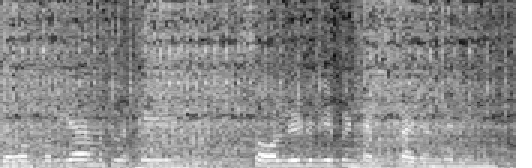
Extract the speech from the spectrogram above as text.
ਬਹੁਤ ਵਧੀਆ ਮਤਲਬ ਕਿ ਸੋਲਿਡ ਜਿਹੇ ਪਿੰਟੈਕਸ ਪੈ ਜਾਂਦੇ ਨੇ ਇਹ।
